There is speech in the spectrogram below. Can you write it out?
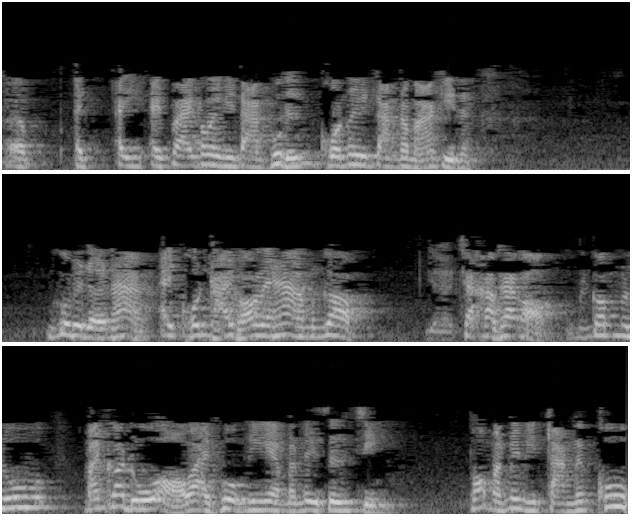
เออไอ้ไอ้ไอ้แฟนก็ไม่มีตังค์พูดถึงคนไม่มีตังค์ทำหากินอะมันก็ไปเดินห้าง ไอ้คนขายของในห้างมันก็ชักเข้าชักออก มันก็รู้ มันก็ดูออกว่าไอ้พวกนี้มันไม่ซื้อจริง เพราะมันไม่มีตังค์ทั้งคู่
